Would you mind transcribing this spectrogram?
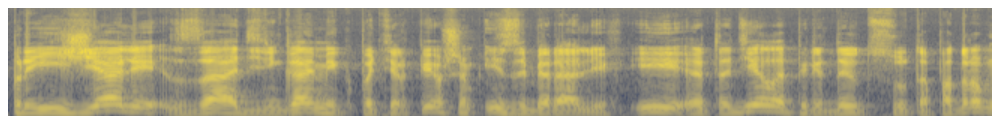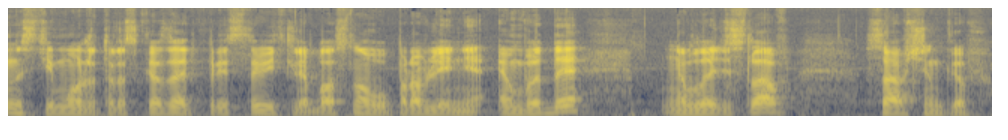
приезжали за деньгами к потерпевшим и забирали их. И это дело передают в суд. О подробности может рассказать представитель областного управления МВД Владислав Савченков.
